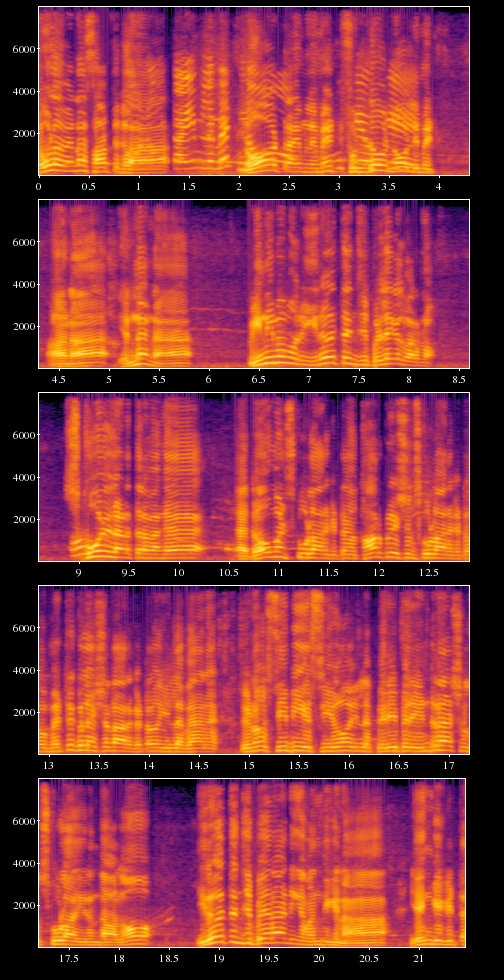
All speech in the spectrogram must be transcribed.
எவ்வளவு வேணா சாப்பிட்டுக்கலாம். நோ டைம் லிமிட் ஃபுட்டும். நோ லிமிட் ஆனா என்னன்னா மினிமம் ஒரு இருபத்தஞ்சு பிள்ளைகள் வரணும். ஸ்கூல் நடத்துறவங்க கவர்மெண்ட் ஸ்கூலாக இருக்கட்டும் கார்ப்பரேஷன் ஸ்கூலாக இருக்கட்டும் மெட்ரிகுலேஷனாக இருக்கட்டும் இல்லை வேற யூனோ சிபிஎஸ்சியோ இல்லை பெரிய பெரிய இன்டர்நேஷ்னல் ஸ்கூலாக இருந்தாலும் இருபத்தஞ்சு பேராக நீங்கள் வந்தீங்கன்னா எங்ககிட்ட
